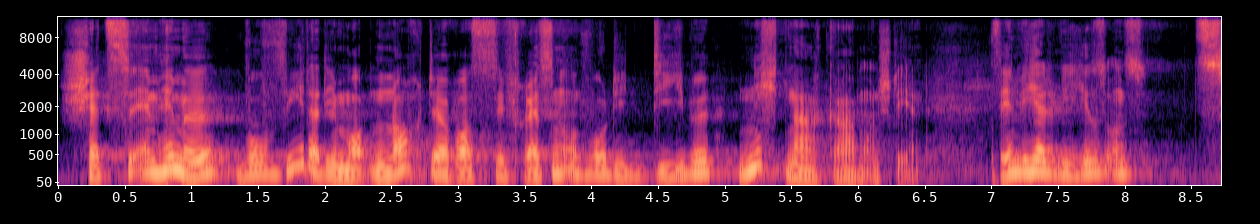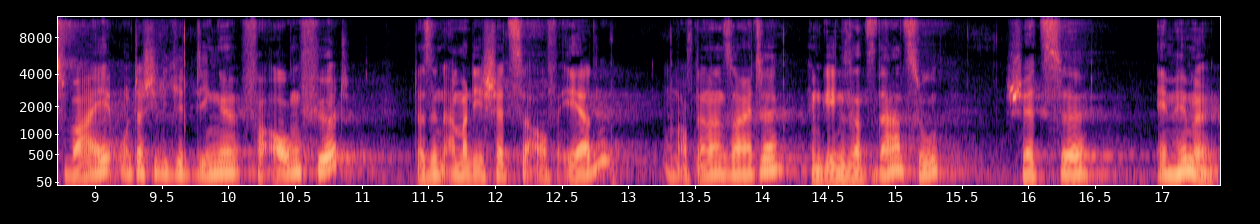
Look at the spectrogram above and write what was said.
Schätze im Himmel, wo weder die Motten noch der Rost sie fressen und wo die Diebe nicht nachgraben und stehlen. Sehen wir hier, wie Jesus uns zwei unterschiedliche Dinge vor Augen führt. Da sind einmal die Schätze auf Erden und auf der anderen Seite, im Gegensatz dazu, Schätze im Himmel.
